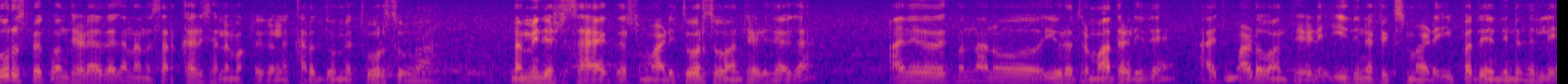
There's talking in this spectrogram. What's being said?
ತೋರಿಸ್ಬೇಕು ಅಂತ ಹೇಳಿದಾಗ ನಾನು ಸರ್ಕಾರಿ ಶಾಲೆ ಮಕ್ಕಳುಗಳನ್ನ ಕರೆದೊಮ್ಮೆ ತೋರಿಸುವ, ನಮ್ಮಿಂದ ಎಷ್ಟು ಸಹಾಯ ಆಗ್ತದೆ ಅಷ್ಟು ಮಾಡಿ ತೋರಿಸುವ ಅಂತ ಹೇಳಿದಾಗ, ಆ ನಿರ್ಧಾರಕ್ಕೆ ಬಂದು ನಾನು ಇವ್ರ ಹತ್ರ ಮಾತಾಡಿದೆ. ಆಯಿತು ಮಾಡುವ ಅಂತ ಹೇಳಿ ಈ ದಿನ ಫಿಕ್ಸ್ ಮಾಡಿ ಇಪ್ಪತ್ತೈದು ದಿನದಲ್ಲಿ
